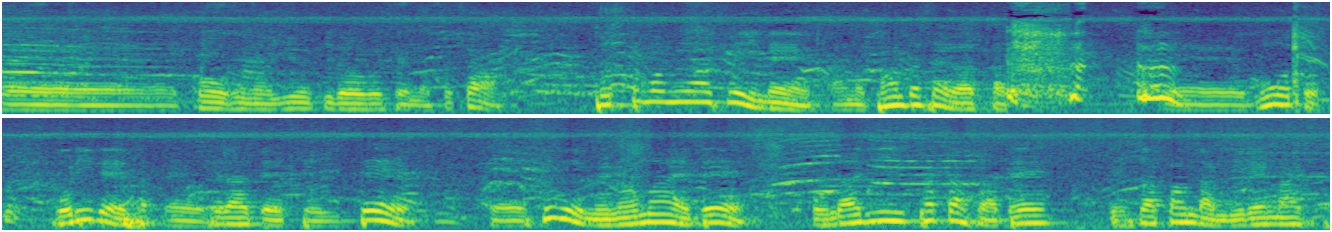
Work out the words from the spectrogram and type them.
えー、甲府の有機動物園だとかとっても見やすいねあのパンダ舎があったんです、えー、ボート堀で、えー、隔てていて、えー、すぐ目の前で同じ高さでレッサーパンダ見れました、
